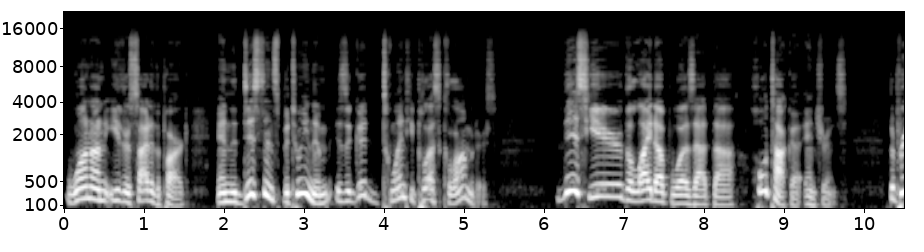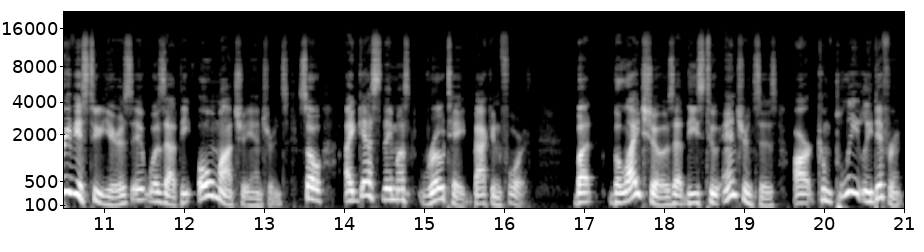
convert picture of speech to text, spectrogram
one on either side of the park, and the distance between them is a good 20 plus kilometers. This year, the light up was at the Hotaka entrance. The previous two years, it was at the Omachi entrance, so I guess they must rotate back and forth. But the light shows at these two entrances are completely different,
